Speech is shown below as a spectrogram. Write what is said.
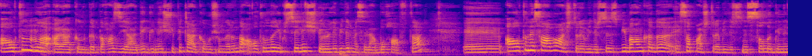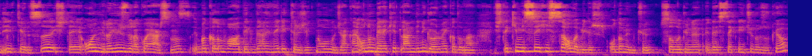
Altınla alakalıdır daha ziyade Güneş-Jüpiter kavuşumlarında altında yükseliş görülebilir mesela bu hafta. E, altın hesabı açtırabilirsiniz. Bir bankada hesap açtırabilirsiniz. Salı günün ilk yarısı işte 10 lira 100 lira koyarsınız. E, bakalım vadeli de hani ne getirecek ne olacak. Hani onun bereketlendiğini görmek adına. işte kimisi hisse alabilir. O da mümkün. Salı günü destekleyici gözüküyor.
